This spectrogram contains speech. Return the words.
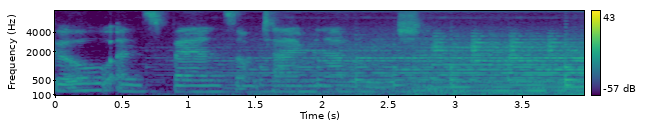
Go and spend some time in adoration.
